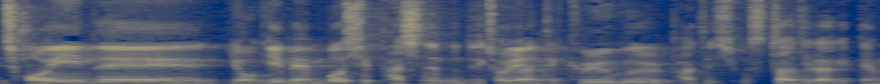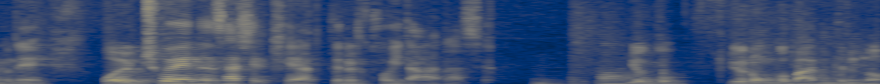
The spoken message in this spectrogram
저희는 여기 멤버십 하시는 분들이 저희한테 교육을 받으시고 스터디를 하기 때문에 월 초에는 사실 계약들을 거의 다 안 하세요 어. 요거 요런 거 만들러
